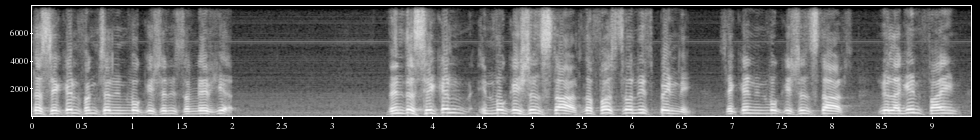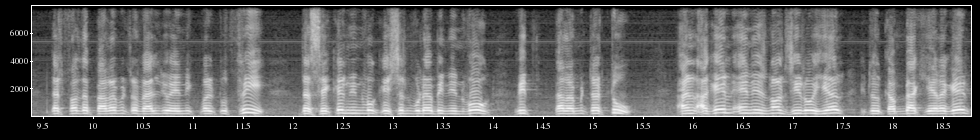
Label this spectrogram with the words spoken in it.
the second function invocation is somewhere here. When the second invocation starts, the first one is pending, second invocation starts, you will again find that for the parameter value n equal to 3, the second invocation would have been invoked with parameter 2 and again n is not 0 here, it will come back here again.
